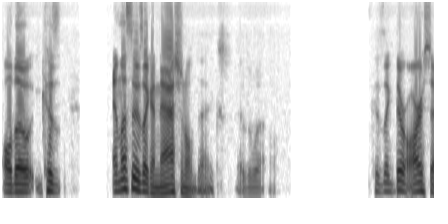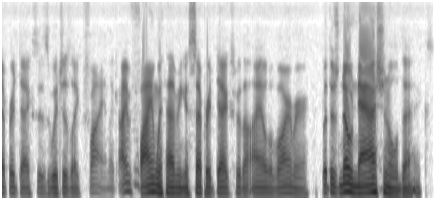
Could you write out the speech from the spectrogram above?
Although, because unless there's like a national dex as well, because like there are separate dexes, which is like fine. Like I'm fine with having a separate dex for the Isle of Armor, but there's no national dex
